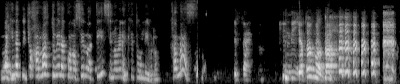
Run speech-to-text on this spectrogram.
imagínate, yo jamás te hubiera conocido a ti si no hubiera escrito un libro. Jamás. Exacto. Ni yo tampoco.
